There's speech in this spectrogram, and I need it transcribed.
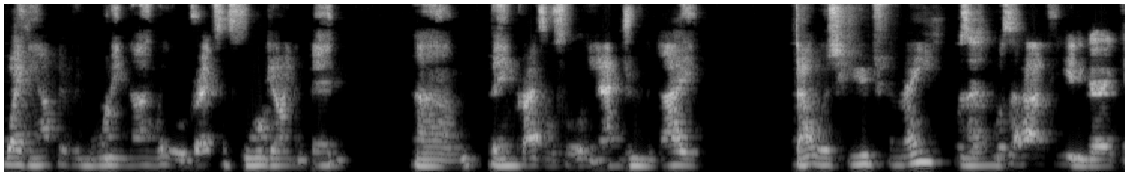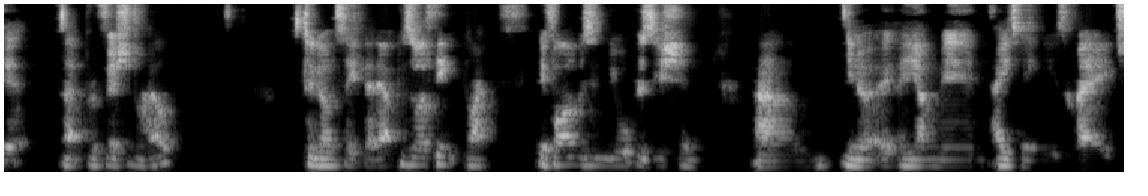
waking up every morning, knowing what you were grateful for, going to bed, um, being grateful for what you had during the day. That was huge for me. Was it was it hard for you to go get that professional help to go and seek that out? Because I think like if I was in your position, um, you know, a, a young man, eighteen years of age,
